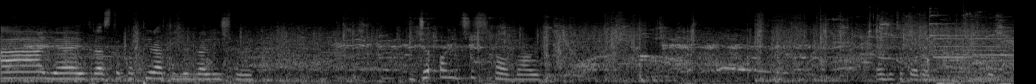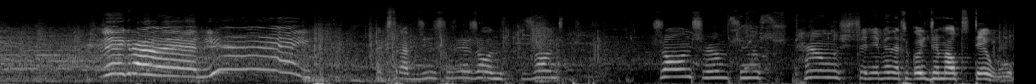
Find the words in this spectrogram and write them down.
Ajej, teraz tylko piraty wybraliśmy. Gdzie on się schował? Ja się to. Wygrałem! Jej! Ekstra, widzisz, że rząd, rząd, rząd nam przyniósł szczęście. Nie wiem, dlaczego idziemy od tyłu.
